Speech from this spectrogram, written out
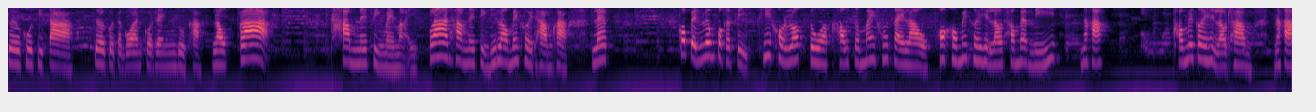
เจอครูสิตา เจอกฎจักรวาลกฎแรงดูดค่ะ เรากล้าทำในสิ่งใหม่ ๆ กล้าทำในสิ่งที่เราไม่เคยทำค่ะ และก็เป็นเรื่องปกติที่คนรอบตัวเขาจะไม่เข้าใจเรา เพราะเขาไม่เคยเห็นเราทำแบบนี้นะคะ เขาไม่เคยเห็นเราทำนะคะ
